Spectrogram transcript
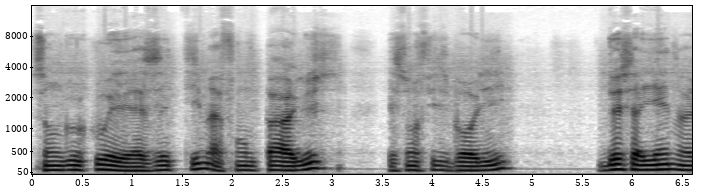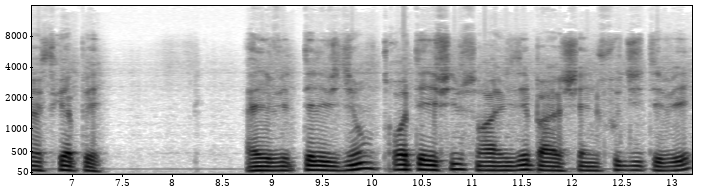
Son Goku et la Z-Team affrontent Paragus et son fils Broly, deux Saiyans rescapés. À la télévision, trois téléfilms sont réalisés par la chaîne Fuji TV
